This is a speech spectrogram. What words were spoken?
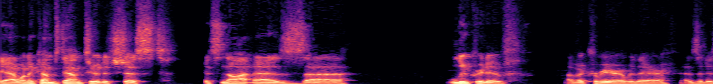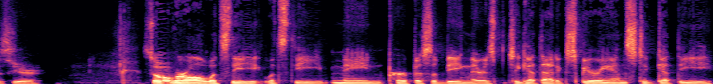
yeah, when it comes down to it, it's just it's not as uh, lucrative of a career over there as it is here. So overall, what's the what's the main purpose of being there is to get that experience, to get the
